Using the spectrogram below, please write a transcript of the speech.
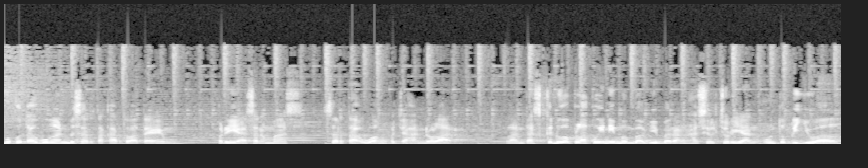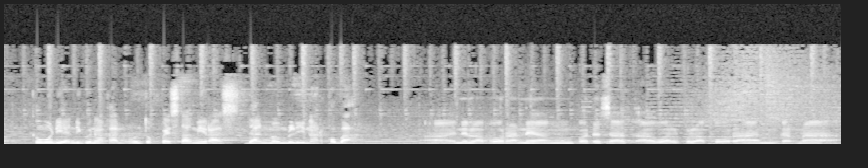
buku tabungan beserta kartu ATM, perhiasan emas, serta uang pecahan dolar. Lantas kedua pelaku ini membagi barang hasil curian untuk dijual, kemudian digunakan untuk pesta miras dan membeli narkoba. Nah, ini laporan yang pada saat awal pelaporan karena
